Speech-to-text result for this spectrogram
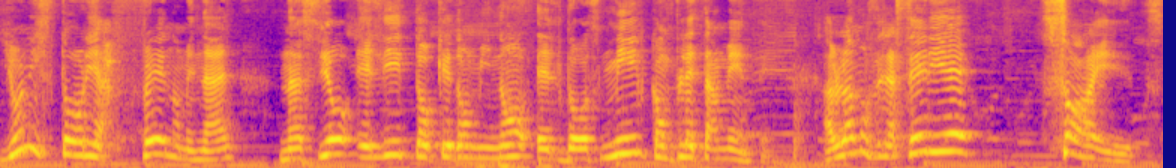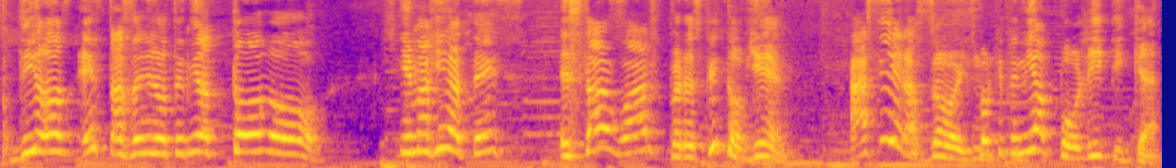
y una historia fenomenal, nació el hito que dominó el 2000 completamente. Hablamos de la serie Zoids. Dios, esta serie lo tenía todo. Imagínate, Star Wars, pero escrito bien. Así era Zoids, porque tenía política,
